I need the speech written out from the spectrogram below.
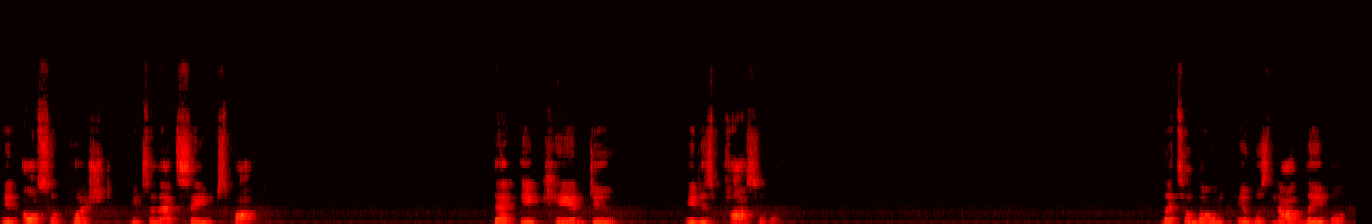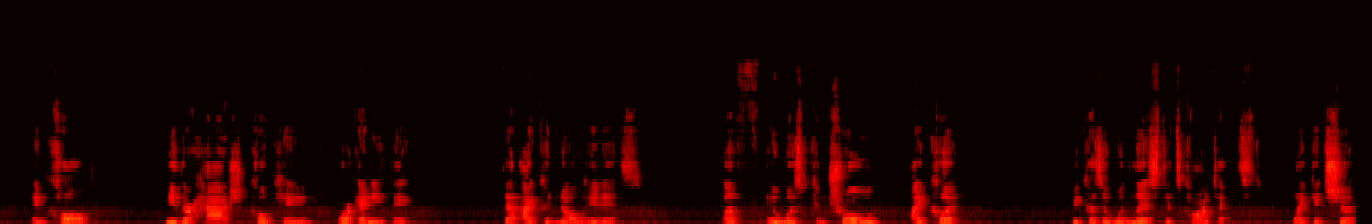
it also pushed into that same spot. That it can do. It is possible. Let alone it was not labeled and called either hash, cocaine, or anything that I could know it is. If it was controlled, I could, because it would list its contents like it should.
